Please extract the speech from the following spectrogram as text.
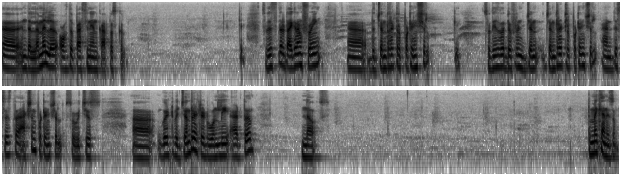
uh, in the lamella of the Pacinian corpuscle. Okay. So this is the diagram showing uh, the generator potential. So these are the different gen generator potential and this is the action potential so which is uh, going to be generated only at the nerves. The mechanism.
